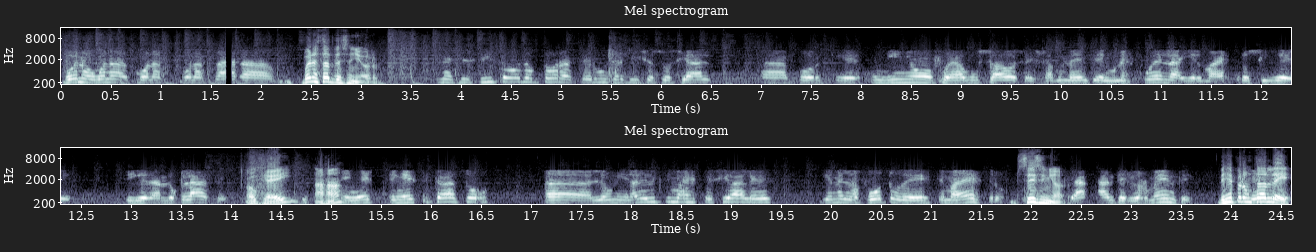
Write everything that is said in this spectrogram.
Bueno, buenas, buenas, buenas tardes. Buenas tardes, señor. Necesito, doctor, hacer un servicio social ah, porque un niño fue abusado sexualmente en una escuela y el maestro sigue sigue dando clases. Ok, ajá. En, es- en este caso, ah, la unidad de víctimas especiales tiene la foto de este maestro Sí, señor. ya anteriormente. Deje preguntarle,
